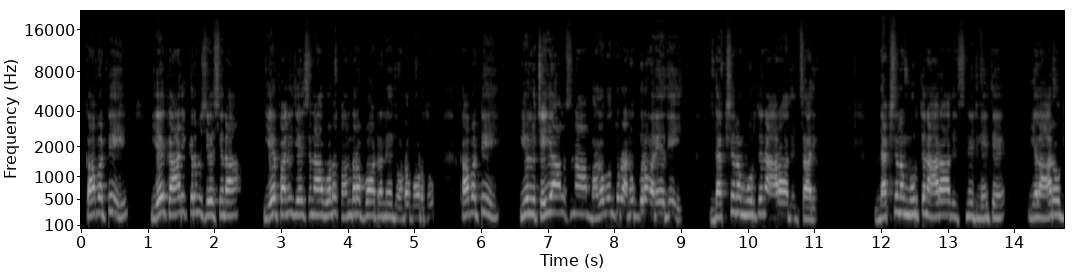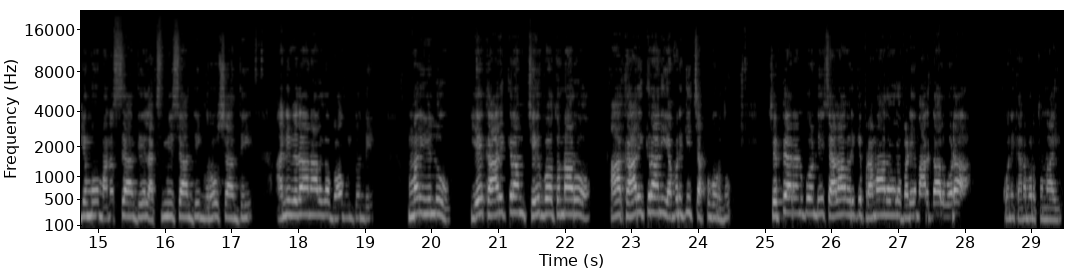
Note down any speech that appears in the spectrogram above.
కాబట్టి ఏ కార్యక్రమం చేసినా ఏ పని చేసినా కూడా తొందరపాటు అనేది ఉండకూడదు. కాబట్టి వీళ్ళు చేయాల్సిన భగవంతుడు అనుగ్రహం అనేది దక్షిణమూర్తిని ఆరాధించాలి. దక్షిణమూర్తిని ఆరాధించినట్లయితే వీళ్ళ ఆరోగ్యము మనశ్శాంతి లక్ష్మీ శాంతి గృహశాంతి అన్ని విధానాలుగా బాగుంటుంది. మరి వీళ్ళు ఏ కార్యక్రమం చేయబోతున్నారో ఆ కార్యక్రమాన్ని ఎవరికీ చెప్పకూడదు. చెప్పారనుకోండి చాలా వరకు ప్రమాదంలో పడే మార్గాలు కూడా కొన్ని కనబడుతున్నాయి.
